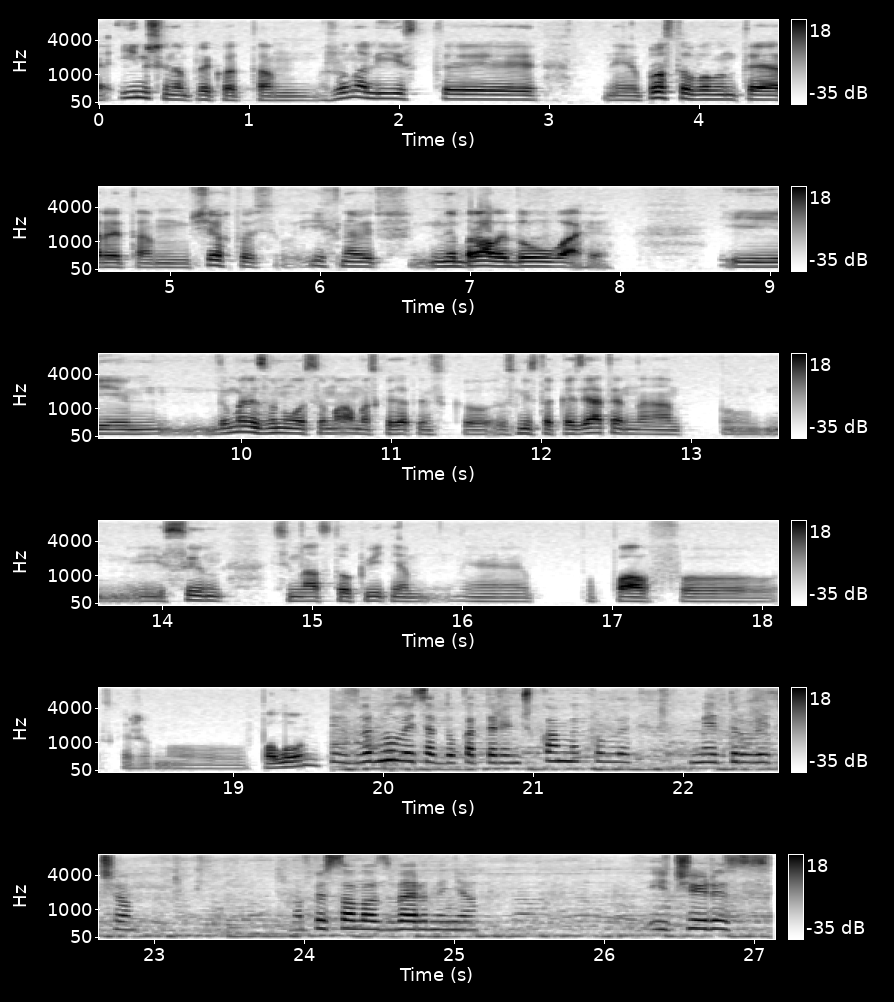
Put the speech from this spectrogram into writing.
Е, Інші, наприклад, там журналісти, е, просто волонтери, там ще хтось, їх навіть не брали до уваги. І до мене звернулася мама з Козятинського, з міста Козятина, м, і син 17 квітня е, попав, скажімо, в полон. Звернулися до Катеринчука Миколи Дмитровича, написала звернення і через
